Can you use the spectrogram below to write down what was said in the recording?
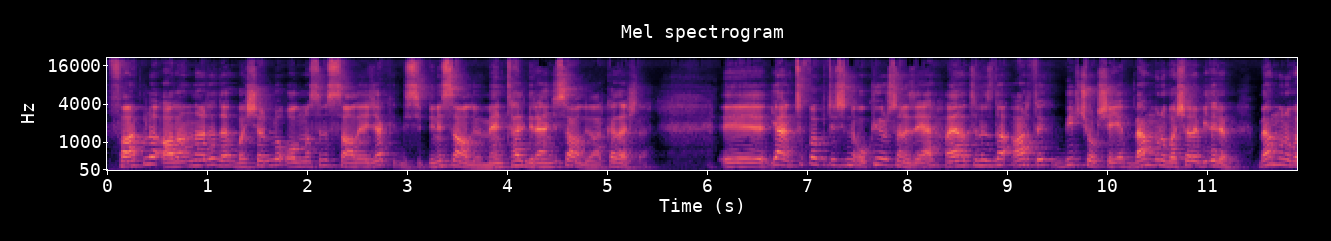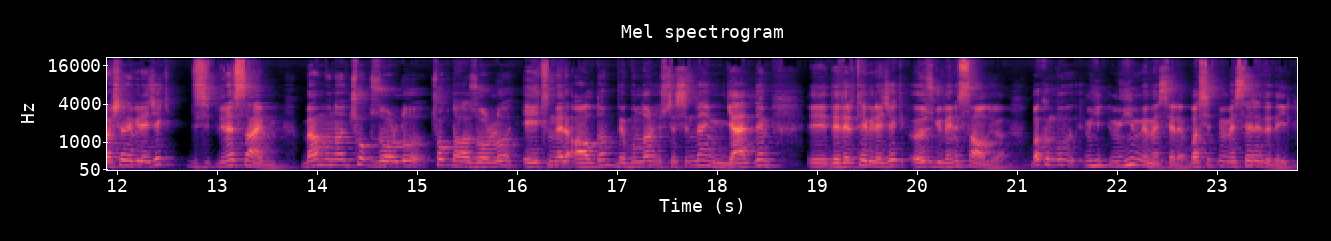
Farklı alanlarda da başarılı olmasını sağlayacak disiplini sağlıyor. Mental direnci sağlıyor arkadaşlar. Ee, yani tıp fakültesinde okuyorsanız eğer hayatınızda artık birçok şeye ben bunu başarabilirim. Ben bunu başarabilecek disipline sahibim. Ben bundan çok zorlu, çok daha zorlu eğitimleri aldım ve bunların üstesinden geldim e, dedirtebilecek özgüveni sağlıyor. Bakın bu mühim bir mesele. Basit bir mesele de değil.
